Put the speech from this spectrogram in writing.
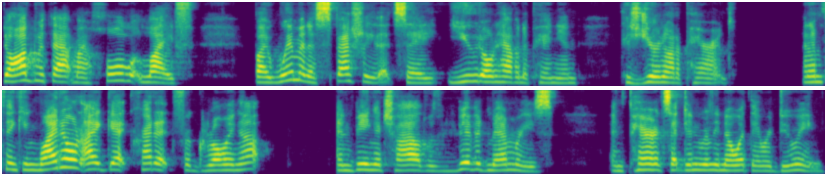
dogged with that my whole life by women especially that say you don't have an opinion because you're not a parent. And i'm thinking why don't i get credit for growing up and being a child with vivid memories and parents that didn't really know what they were doing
